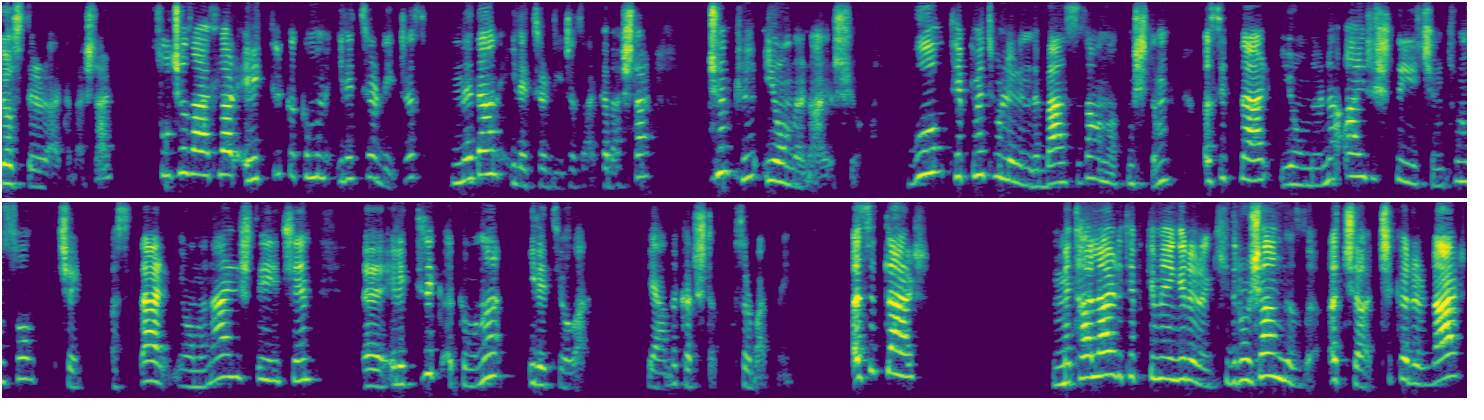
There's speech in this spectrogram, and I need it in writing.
gösterir arkadaşlar. Sulu çözeltiler elektrik akımını iletir diyeceğiz. Neden iletir diyeceğiz arkadaşlar? Çünkü iyonlarını ayrışıyor. Bu tepkime türlerinde ben size anlatmıştım. Asitler iyonlarına ayrıştığı için turnusol şey asitler iyonlarına ayrıştığı için e, elektrik akımını iletiyorlar. Bir anda karıştı. Kusura bakmayın. Asitler metallerle tepkimeye girerek hidrojen gazı açığa çıkarırlar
